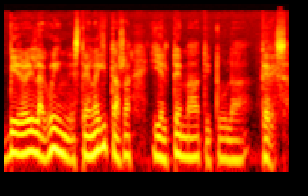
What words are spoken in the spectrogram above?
Billy Green está en la guitarra y el tema titula Teresa.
